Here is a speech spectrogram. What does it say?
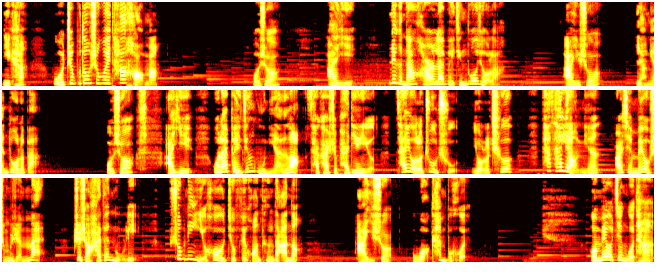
你看我这不都是为她好吗？我说，阿姨，那个男孩来北京多久了？阿姨说，两年多了吧。我说，阿姨，我来北京五年了，才开始拍电影，才有了住处，有了车。他才两年，而且没有什么人脉，至少还在努力，说不定以后就飞黄腾达呢。阿姨说：“我看不会。”我没有见过他，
